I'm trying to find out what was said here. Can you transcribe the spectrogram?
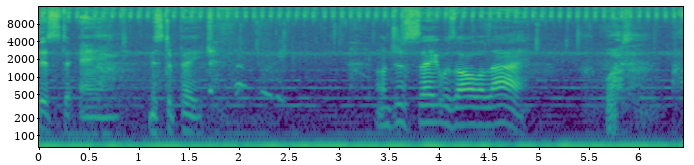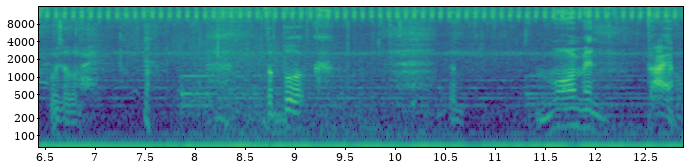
This to end, Mr. Page? I'll just say it was all a lie. What? Was a lie. The book, the Mormon Bible.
